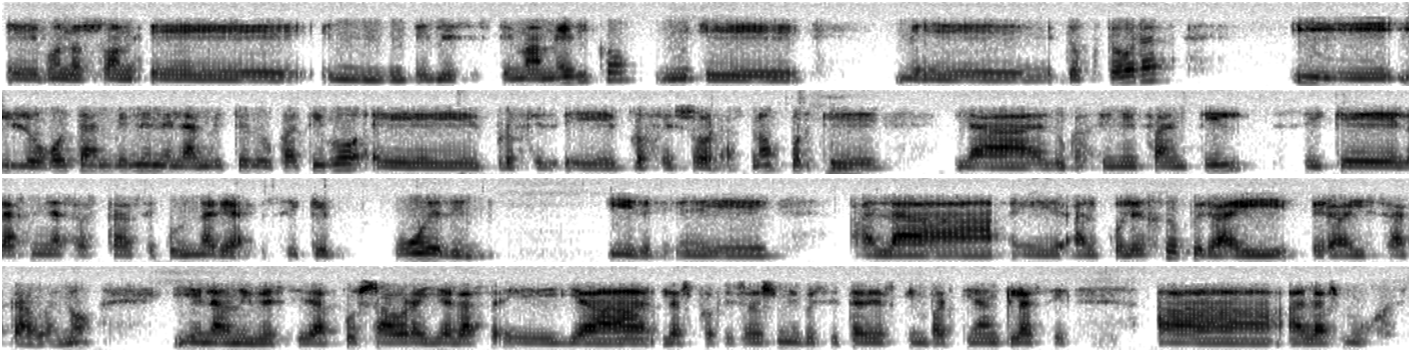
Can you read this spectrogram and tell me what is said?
eh, bueno, son eh, en, el sistema médico, doctoras, y, luego también en el ámbito educativo profesoras, ¿no? Porque mm. la educación infantil sí que las niñas hasta secundaria sí que pueden ir a la, al colegio, pero ahí, pero ahí se acaba, ¿no? y en la universidad pues ahora ya las eh, ya las profesoras universitarias que impartían clase a, las mujeres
